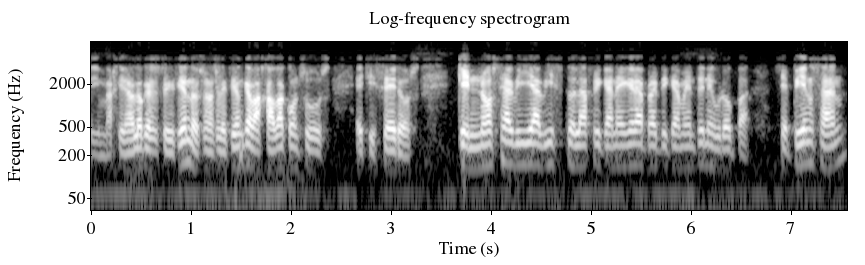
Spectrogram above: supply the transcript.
imaginaos lo que os estoy diciendo, es una selección que bajaba con sus hechiceros, que no se había visto el África Negra prácticamente en Europa. Se piensan,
